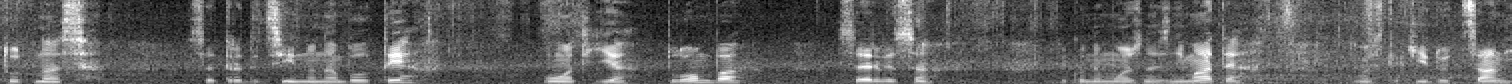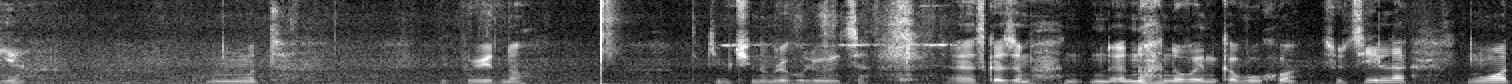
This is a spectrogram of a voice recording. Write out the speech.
тут у нас все традиційно на болти. От є пломба сервіса, яку не можна знімати. Ось такі йдуть цанги. Ну, От, відповідно, таким чином регулюється. Е, Скажем, новинка вухо суцільне. От,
